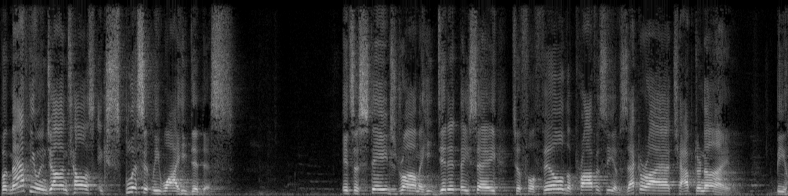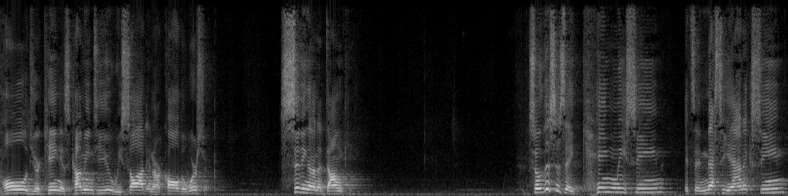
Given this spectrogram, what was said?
But Matthew and John tell us explicitly why he did this. It's a stage drama. He did it, they say, to fulfill the prophecy of Zechariah chapter 9. Behold, your king is coming to you. We saw it in our call to worship. Sitting on a donkey. So, this is a kingly scene, it's a messianic scene.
